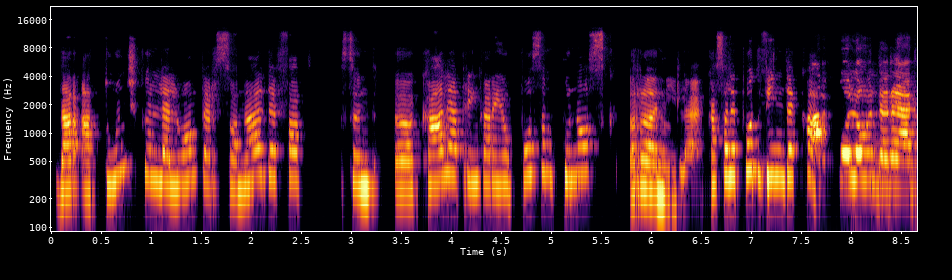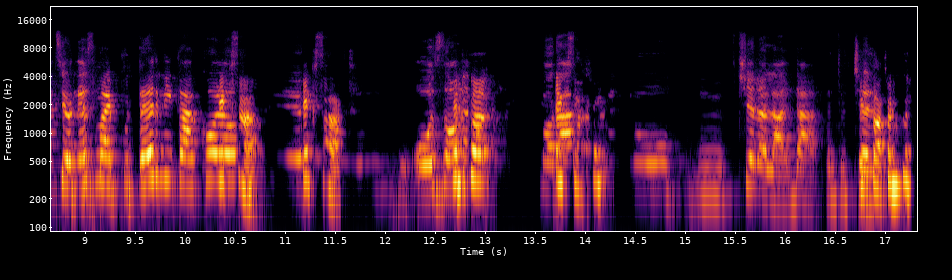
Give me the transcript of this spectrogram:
Dar atunci când le luăm personal, de fapt, sunt uh, calea prin care eu pot să-mi cunosc rănile, ca să le pot vindeca. Acolo unde reacționez mai puternic, acolo exact, exact. o zonă că, exact. pentru celălalt, da, pentru celălalt. Exact, pentru că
